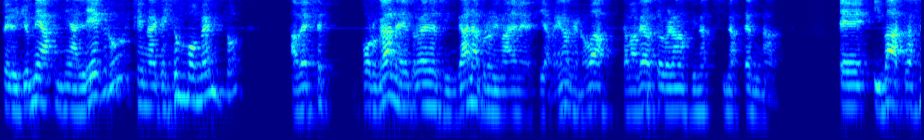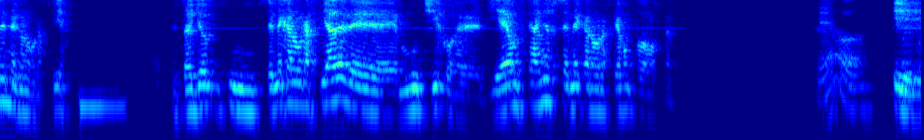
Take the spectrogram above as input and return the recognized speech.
Pero yo me, me alegro que en aquellos momentos, a veces por ganas y otra vez sin ganas, pero mi madre me decía, venga, que no va, te va a quedar todo el verano sin, hacer nada. Eh, iba a clases de mecanografía. Entonces yo mm, sé mecanografía desde muy chico, de 10, 11 años sé mecanografía con todos los dedos. Y,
